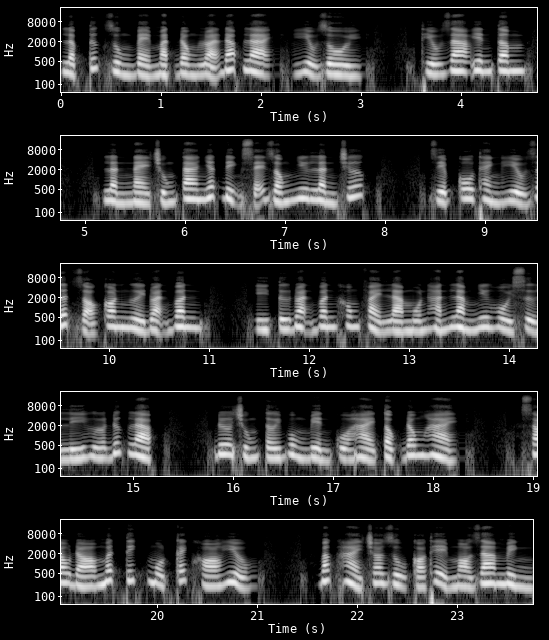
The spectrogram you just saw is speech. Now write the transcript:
Lập tức dùng vẻ mặt đồng lõa đáp lại, hiểu rồi. Thiếu gia yên tâm, lần này chúng ta nhất định sẽ giống như lần trước. Diệp Cô Thành hiểu rất rõ con người Đoạn Vân. Ý tứ đoạn vân không phải là muốn hắn làm như hồi xử lý hứa Đức Lạp, đưa chúng tới vùng biển của hải tộc Đông Hải. Sau đó mất tích một cách khó hiểu. Bắc Hải cho dù có thể mò ra mình,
